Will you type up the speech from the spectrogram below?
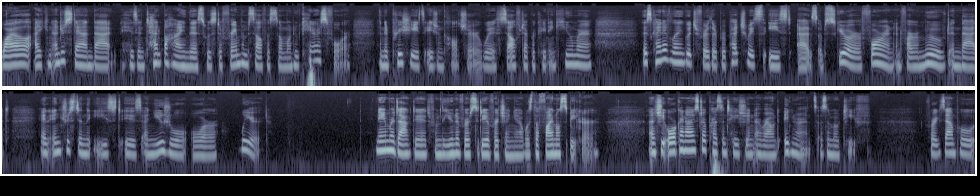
While I can understand that his intent behind this was to frame himself as someone who cares for and appreciates Asian culture with self deprecating humor, this kind of language further perpetuates the East as obscure, foreign, and far removed, and that an interest in the East is unusual or weird. Name redacted from the University of Virginia was the final speaker, and she organized her presentation around ignorance as a motif. For example,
